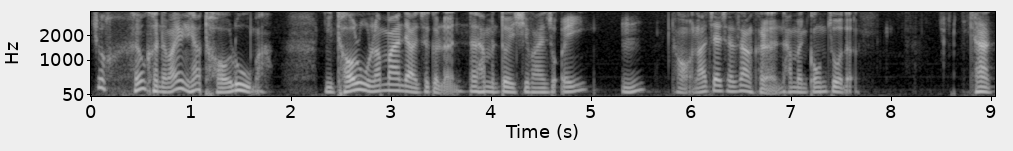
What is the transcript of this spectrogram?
就很有可能嘛，因为你要投入嘛。你投入，然后慢慢了解这个人，那他们对西方人说，诶，嗯，好，然后再加上可能他们工作的，你看，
